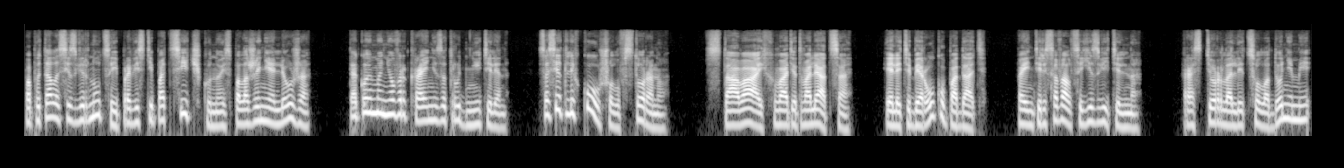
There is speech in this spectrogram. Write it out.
Попыталась извернуться и провести подсечку, но из положения лежа такой маневр крайне затруднителен. Сосед легко ушел в сторону. «Вставай, хватит валяться! Или тебе руку подать?» — поинтересовался язвительно. Растерла лицо ладонями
